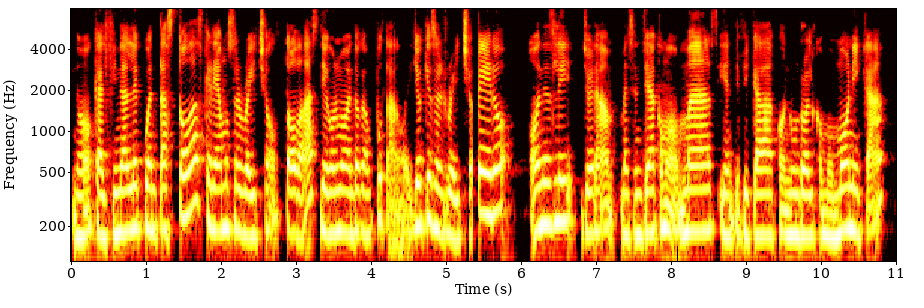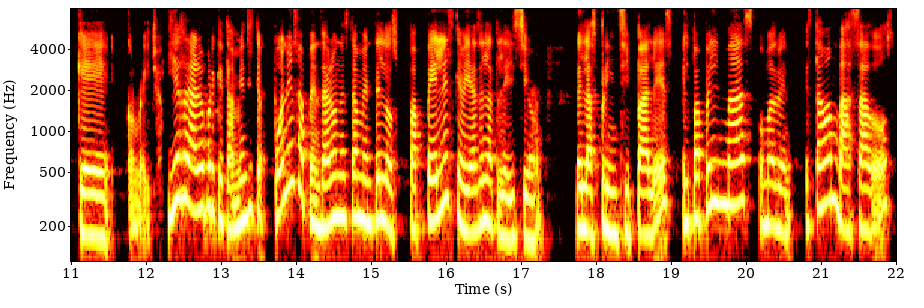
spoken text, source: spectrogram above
¿no? Que al final de cuentas todas queríamos ser Rachel, todas. Llegó un momento que, puta, güey, yo quiero ser Rachel. Pero, honestly, yo era, me sentía como más identificada con un rol como Mónica que con Rachel. Y es raro porque también si te pones a pensar honestamente los papeles que veías en la televisión, de las principales, el papel más, o más bien, estaban basados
